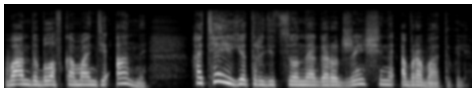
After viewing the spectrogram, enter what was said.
Ванда была в команде Анны, хотя ее традиционный огород женщины обрабатывали.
